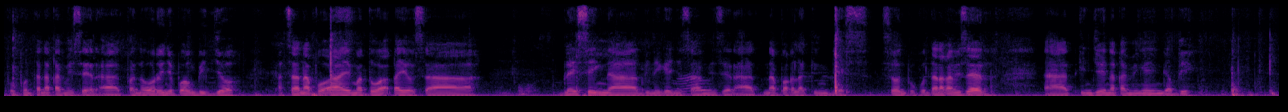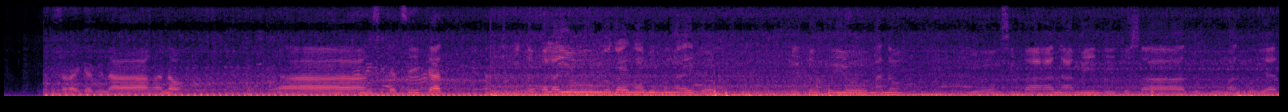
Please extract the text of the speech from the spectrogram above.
pupunta na kami sir at panoorin niyo po ang video. At sana po ay matuwa kayo sa blessing na binigay niyo sa amin sir. At napakalaking bless. So, pupunta na kami sir. At enjoy na kami ngayong gabi. Sakay kami ng ano, ng sikat-sikat. Ito pala yung lugar namin mga idol. Ito po yung ano, yung simbahan namin dito sa Tubungan po yan.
